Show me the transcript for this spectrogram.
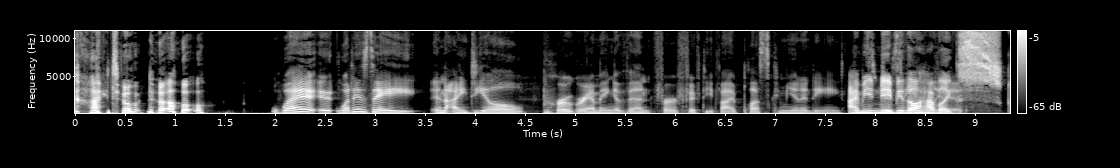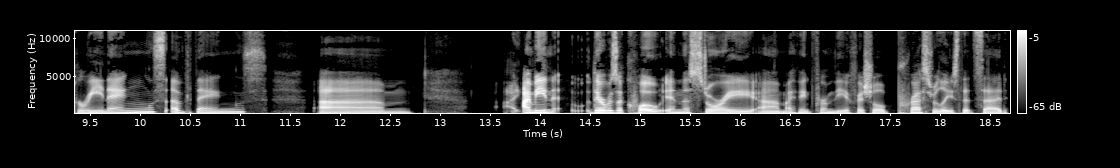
I don't know. What what is a an ideal programming event for 55 plus community? I mean, maybe Disney they'll have like screenings of things. Um, I- mean, there was a quote in the story, um, I think from the official press release, that said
